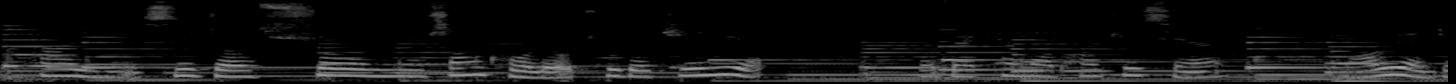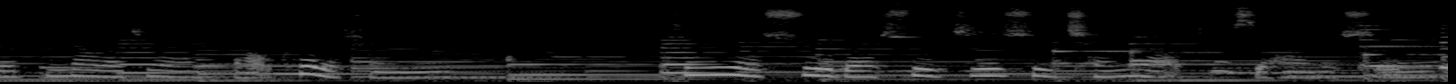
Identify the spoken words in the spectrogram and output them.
它吮吸着树木伤口流出的汁液。我在看到它之前，老远就听到了这种凿刻的声音。针叶树的树枝是成鸟最喜欢的食物，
